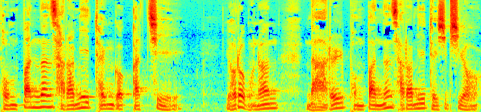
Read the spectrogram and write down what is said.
본받는 사람이 된 것 같이 여러분은 나를 본받는 사람이 되십시오.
